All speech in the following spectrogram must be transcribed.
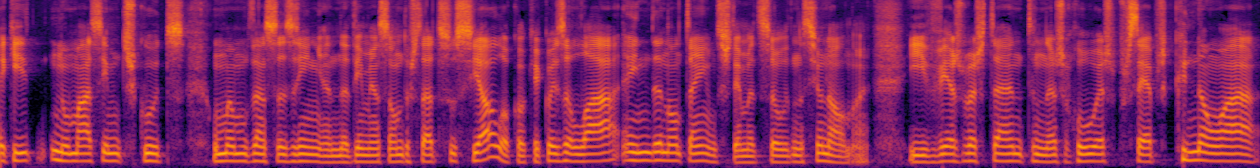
aqui no máximo discute-se uma mudançazinha na dimensão do Estado Social ou qualquer coisa, lá ainda não tem um sistema de saúde nacional, não é? E vês bastante nas ruas, percebes que não há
